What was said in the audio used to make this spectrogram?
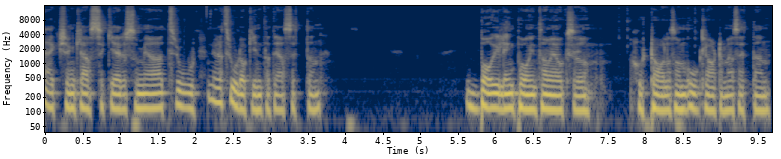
actionklassiker som jag tror... Jag tror dock inte att jag har sett den. Boiling Point har jag också hört talas om. Oklart om jag har sett den.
